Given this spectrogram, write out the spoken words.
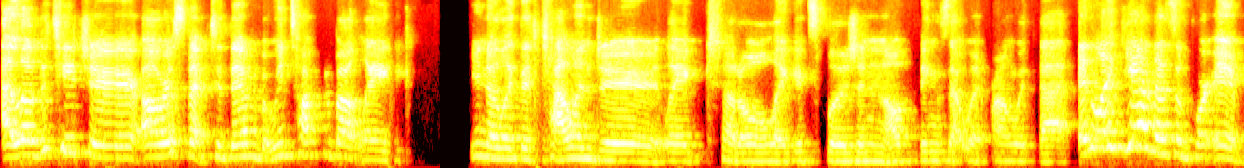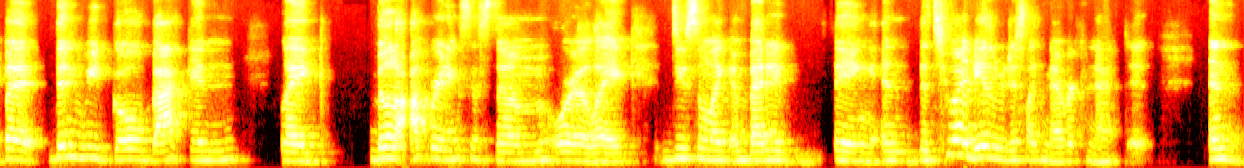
I love the teacher. All respect to them, but we talked about like you know, like the Challenger like shuttle like explosion and all the things that went wrong with that. And like, yeah, that's important. But then we'd go back and like build an operating system or like do some like embedded thing. And the two ideas were just like never connected. And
